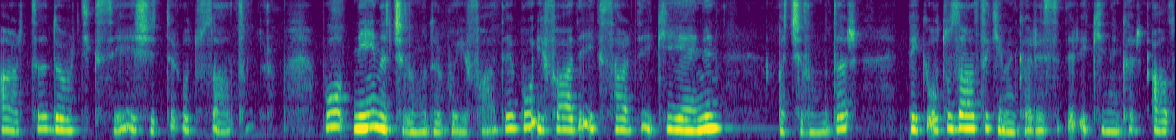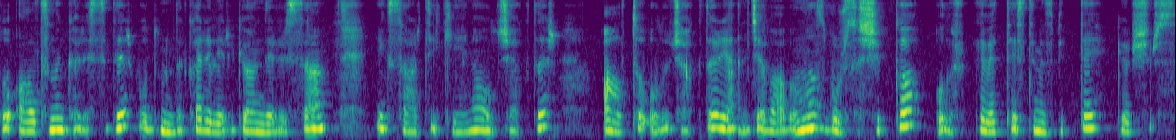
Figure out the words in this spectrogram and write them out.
artı 4xy eşittir 36 bulurum. Bu neyin açılımıdır bu ifade? Bu ifade x artı 2y'nin açılımıdır. Peki 36 kimin karesidir? 2'nin kare, 6'nın karesidir. Bunun da kareleri gönderirsem x artı 2'ye ne olacaktır? 6 olacaktır. Yani cevabımız Bursa şıkkı olur. Evet testimiz bitti. Görüşürüz.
